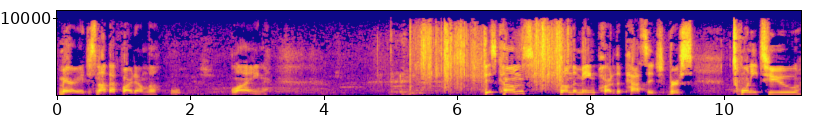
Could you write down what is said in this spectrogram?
marriage. It's not that far down the line. This comes from the main part of the passage, verse 22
